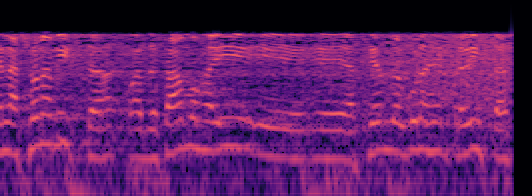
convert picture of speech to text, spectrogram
en la zona mixta, cuando estábamos ahí eh, eh, haciendo algunas entrevistas,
